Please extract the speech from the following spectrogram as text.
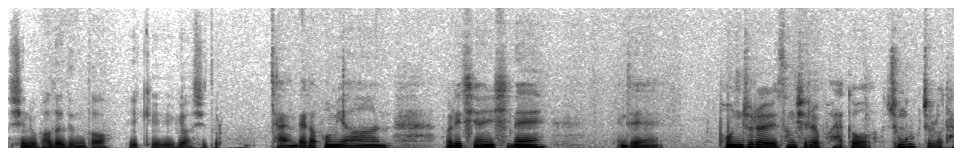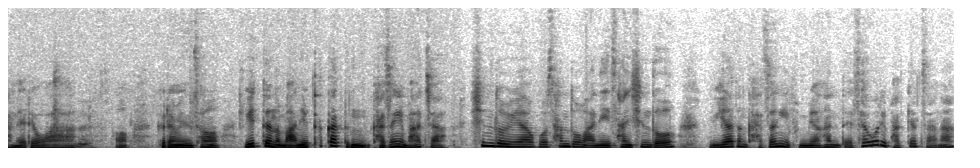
신을 받아야 된다 이렇게 얘기하시더라고요. 자 내가 보면 우리 지은 씨네 이제 본주를 성실을 봐도 중국줄로 다 내려와 네. 어, 그러면서 윗대는 많이 똑같은 가정이 맞아. 신도 위하고 산도 많이 산신도 위하던 가정이 분명한데 세월이 바뀌었잖아.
